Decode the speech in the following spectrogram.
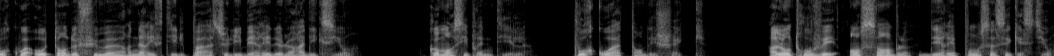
Pourquoi autant de fumeurs n'arrivent-ils pas à se libérer de leur addiction? Comment s'y prennent-ils? Pourquoi tant d'échecs? Allons trouver ensemble des réponses à ces questions.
